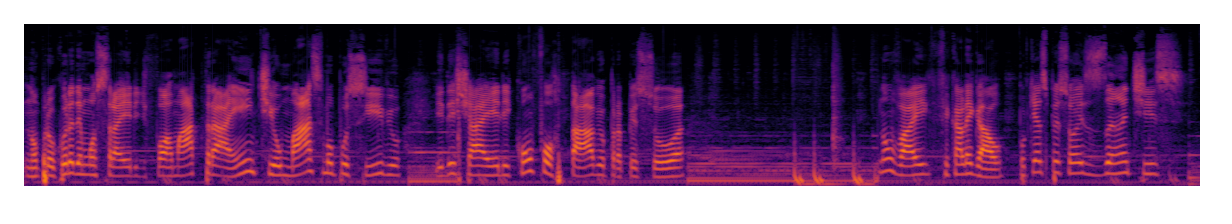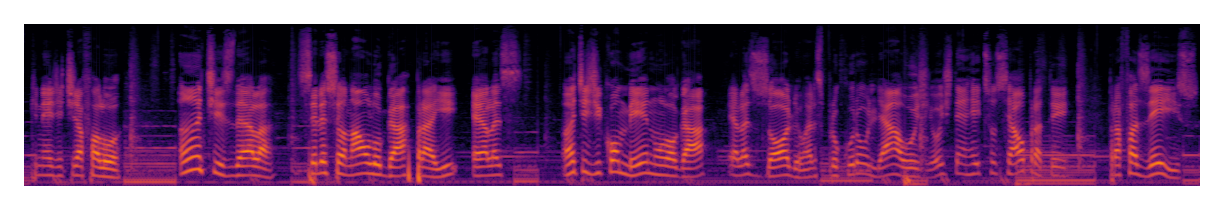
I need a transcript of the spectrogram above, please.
não procura demonstrar ele de forma atraente o máximo possível e deixar ele confortável para a pessoa, não vai ficar legal. Porque as pessoas antes, que nem a gente já falou, antes dela selecionar um lugar para ir, elas antes de comer num lugar, elas olham, elas procuram olhar hoje. Hoje tem a rede social para ter, para fazer isso.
